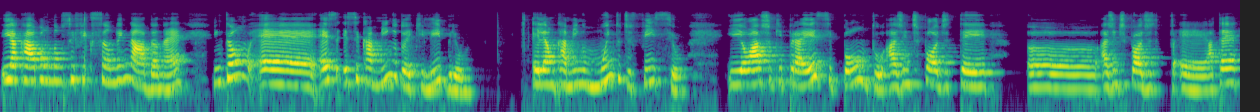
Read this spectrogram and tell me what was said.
e acabam não se fixando em nada, né? Então, é, esse, esse caminho do equilíbrio, ele é um caminho muito difícil. E eu acho que para esse ponto a gente pode ter Uh, a gente pode é, até.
